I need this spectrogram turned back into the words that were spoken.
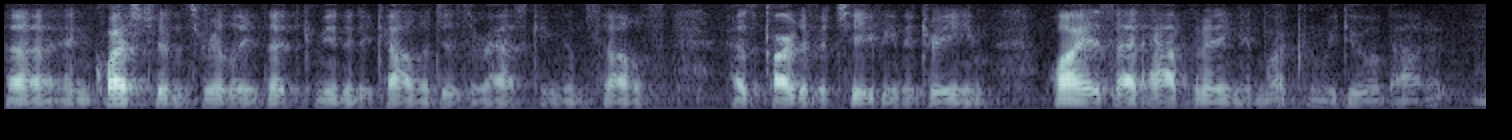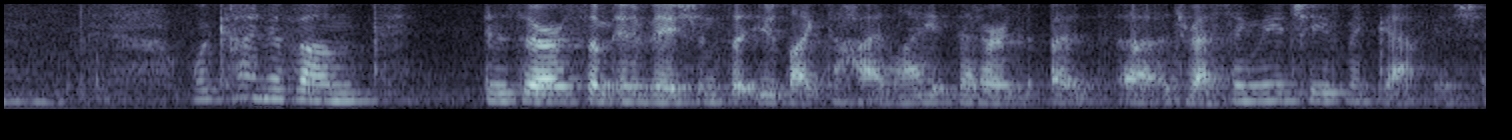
uh, and questions, really, that community colleges are asking themselves as part of achieving the dream. Why is that happening, and what can we do about it? Mm. What kind of, um, is there some innovations that you'd like to highlight that are uh, uh, addressing the achievement gap issue?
